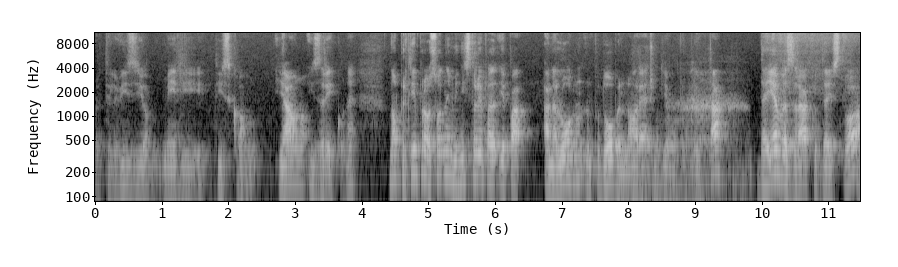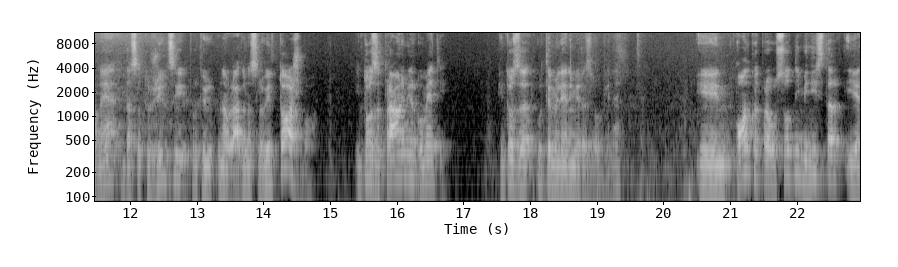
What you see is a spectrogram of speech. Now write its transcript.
pred televizijo, mediji, tiskom, javno izrekel. Ne? No, pri tem pravosodnem ministru je pa, je pa analogno podoben, no, rečemo temu problem. Ta, da je v zraku dejstvo, ne, da so tožilci proti na vlado naslovili tožbo in to z pravnimi argumenti in to z utemeljenimi razlogi. Ne. In on, kot pravosodni minister, je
